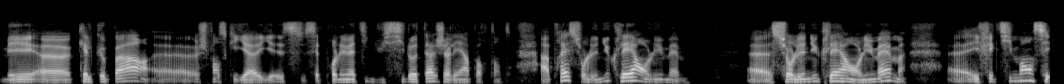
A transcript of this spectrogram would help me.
mais euh, quelque part, euh, je pense qu'il y, a cette problématique du silotage, elle est importante. Après, sur le nucléaire en lui-même, sur le nucléaire en lui-même, effectivement, c'est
